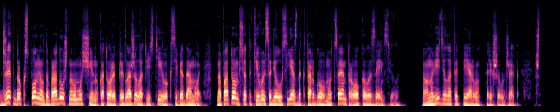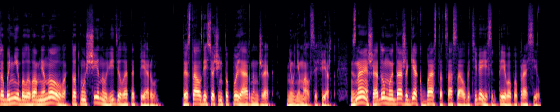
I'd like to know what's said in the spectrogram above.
Джек вдруг вспомнил добродушного мужчину, который предложил отвезти его к себе домой, но потом все таки высадил у съезда к торговому центру около Зейнсвилла. Он увидел это первым, решил Джек. Что бы ни было во мне нового, тот мужчина увидел это первым. Ты стал здесь очень популярным, Джек, не унимался Ферд. Знаешь, я думаю, даже Гек Баст отсосал бы тебе, если бы ты его попросил.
